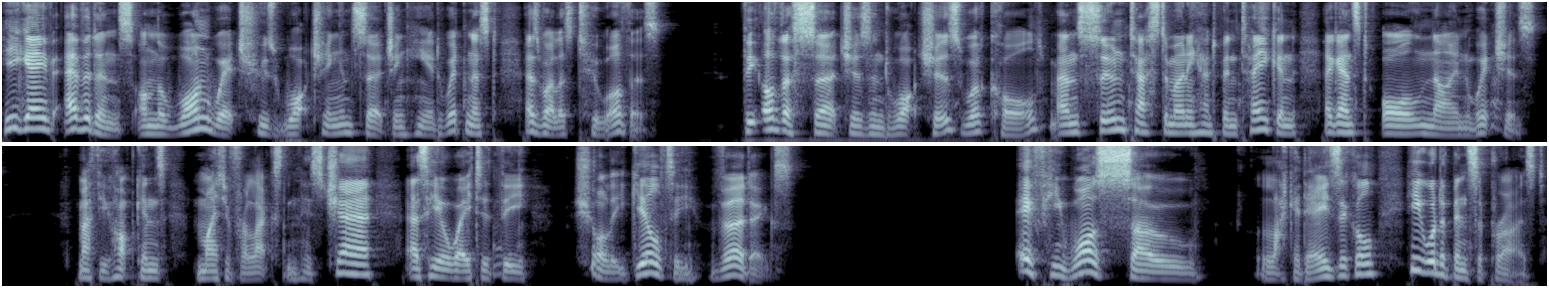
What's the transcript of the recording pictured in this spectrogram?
He gave evidence on the one witch whose watching and searching he had witnessed, as well as two others. The other searchers and watchers were called, and soon testimony had been taken against all nine witches. Matthew Hopkins might have relaxed in his chair as he awaited the surely guilty verdicts. If he was so lackadaisical, he would have been surprised.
